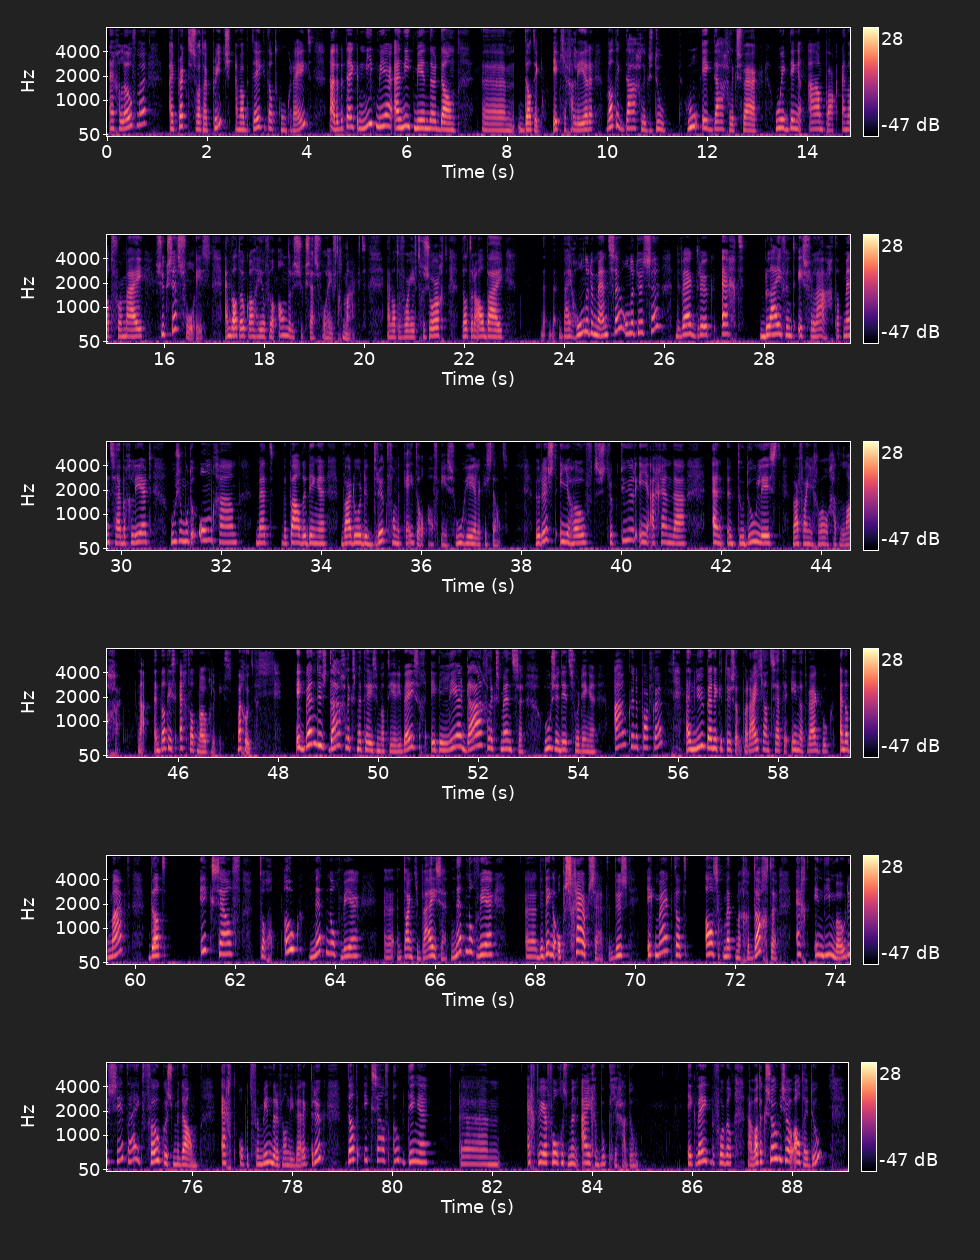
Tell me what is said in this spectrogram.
En geloof me, I practice what I preach. En wat betekent dat concreet? Nou, dat betekent niet meer en niet minder dan um, dat ik, ik je ga leren wat ik dagelijks doe. Hoe ik dagelijks werk. Hoe ik dingen aanpak. En wat voor mij succesvol is. En wat ook al heel veel anderen succesvol heeft gemaakt. En wat ervoor heeft gezorgd dat er al bij bij honderden mensen ondertussen de werkdruk echt blijvend is verlaagd. Dat mensen hebben geleerd hoe ze moeten omgaan met bepaalde dingen, waardoor de druk van de ketel af is. Hoe heerlijk is dat? Rust in je hoofd, structuur in je agenda en een to-do-list waarvan je gewoon gaat lachen. Nou, en dat is echt wat mogelijk is. Maar goed, ik ben dus dagelijks met deze materie bezig. Ik leer dagelijks mensen hoe ze dit soort dingen aan kunnen pakken. En nu ben ik het dus op een rijtje aan het zetten in dat werkboek. En dat maakt dat ik zelf toch ook net nog weer uh, een tandje bijzet. Net nog weer uh, de dingen op scherp zet. Dus ik merk dat als ik met mijn gedachten echt in die modus zit, hè, ik focus me dan echt op het verminderen van die werkdruk, dat ik zelf ook dingen um, echt weer volgens mijn eigen boekje ga doen. Ik weet bijvoorbeeld, nou wat ik sowieso altijd doe,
